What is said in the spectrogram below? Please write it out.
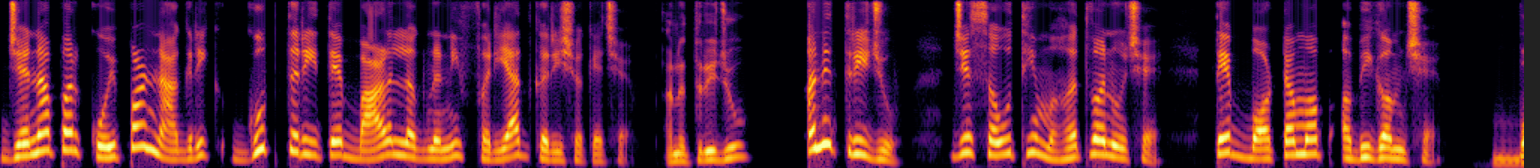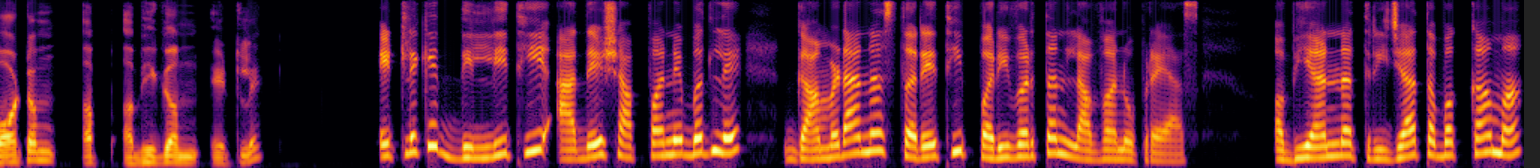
જેના પર કોઈપણ નાગરિક ગુપ્ત રીતે બાળ લગ્નની ફરિયાદ કરી શકે છે. અને ત્રીજું? અને ત્રીજું જે સૌથી મહત્વનું છે તે બોટમ અપ અભિગમ છે. બોટમ અપ અભિગમ એટલે? એટલે કે દિલ્હીથી આદેશ આપવાને બદલે ગામડાના સ્તરેથી પરિવર્તન લાવવાનો પ્રયાસ. અભિયાનના ત્રીજા તબક્કામાં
